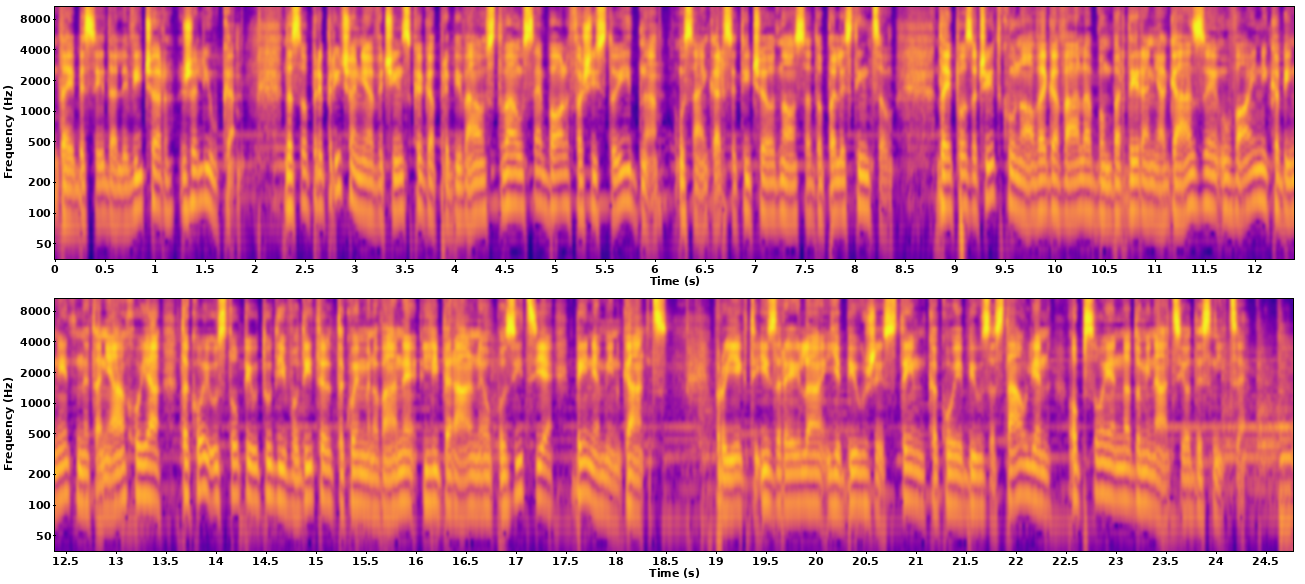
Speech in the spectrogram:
da je beseda levičar žaljivka, da so prepričanja večinskega prebivalstva vse bolj fašistoidna, vsaj kar se tiče odnosa do palestincev, da je po začetku novega vala bombardiranja Gaze v vojni kabinet Netanjahuja takoj vstopil tudi voditelj tako imenovane liberalne opozicije Benjamin Gantz. Projekt Izraela je bil že s tem, kako je bil zastavljen, obsojen na dominacijo desnice.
